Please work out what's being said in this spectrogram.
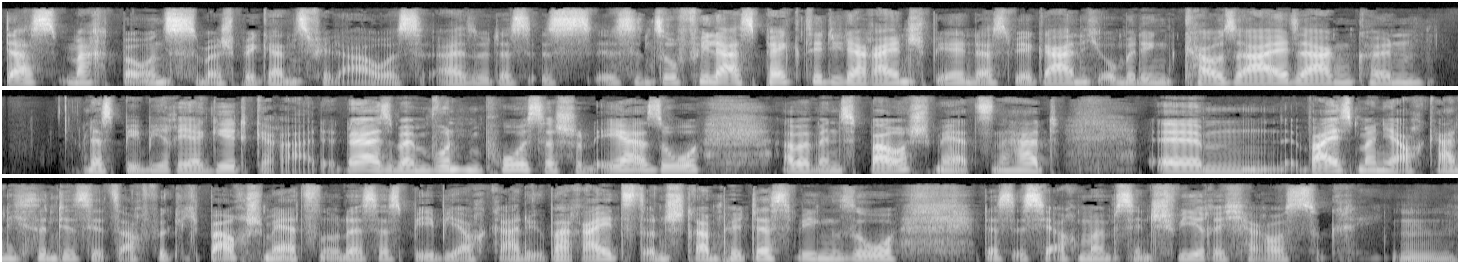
das macht bei uns zum Beispiel ganz viel aus. Also das ist, es sind so viele Aspekte, die da reinspielen, dass wir gar nicht unbedingt kausal sagen können, das Baby reagiert gerade. Ne? Also beim wunden Po ist das schon eher so, aber wenn es Bauchschmerzen hat, ähm, weiß man ja auch gar nicht, sind es jetzt auch wirklich Bauchschmerzen oder ist das Baby auch gerade überreizt und strampelt deswegen so. Das ist ja auch immer ein bisschen schwierig herauszukriegen. Mhm.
